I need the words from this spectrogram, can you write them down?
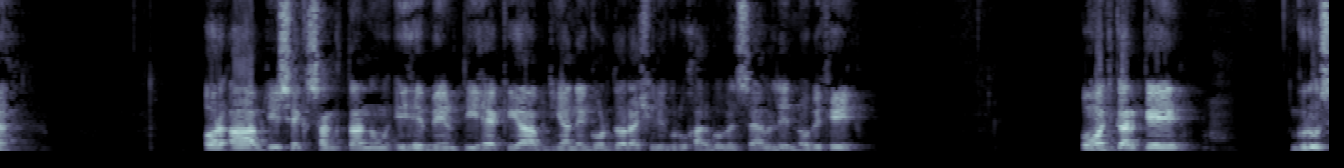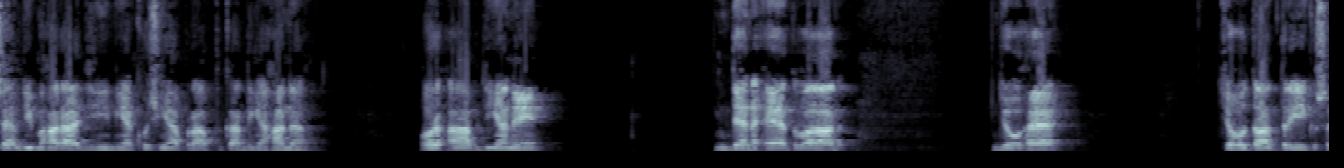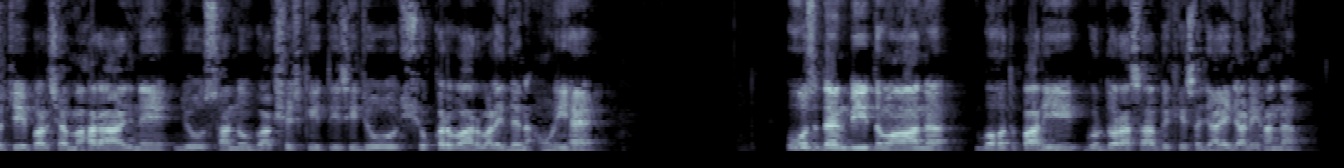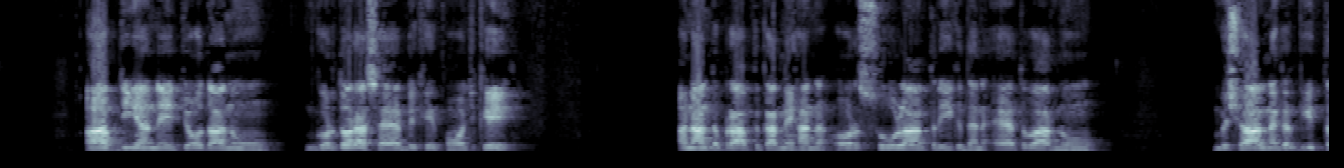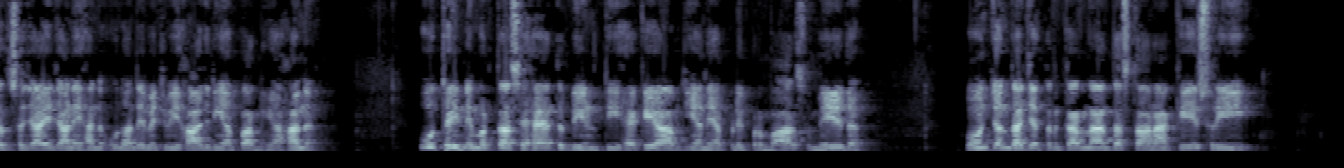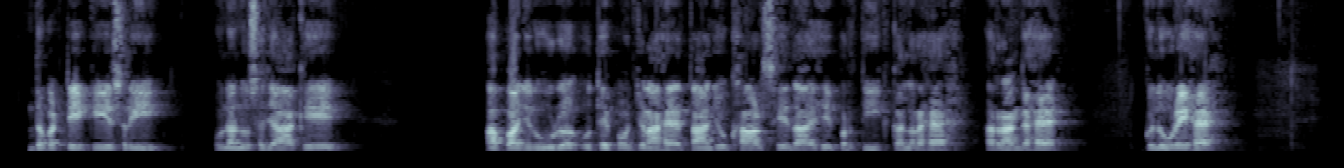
ਔਰ ਆਪ ਜੀ ਸਿੱਖ ਸੰਗਤਾਂ ਨੂੰ ਇਹ ਬੇਨਤੀ ਹੈ ਕਿ ਆਪ ਜੀਆਂ ਨੇ ਗੁਰਦੁਆਰਾ ਸ੍ਰੀ ਗੁਰੂ ਹਰਗੋਬਿੰਦ ਸਾਹਿਬ ਲੇਨੋ ਵਿਖੇ ਪਹੁੰਚ ਕਰਕੇ ਗੁਰੂ ਸਾਹਿਬ ਜੀ ਮਹਾਰਾਜ ਜੀ ਦੀਆਂ ਖੁਸ਼ੀਆਂ ਪ੍ਰਾਪਤ ਕਰਦੀਆਂ ਹਨ ਔਰ ਆਪ ਜੀਆਂ ਨੇ ਦਿਨ ਐਤਵਾਰ ਜੋ ਹੈ 14 ਤਰੀਕ ਸੱਚੇ ਪਾਤਸ਼ਾਹ ਮਹਾਰਾਜ ਨੇ ਜੋ ਸਾਨੂੰ ਬਖਸ਼ਿਸ਼ ਕੀਤੀ ਸੀ, ਜੋ ਸ਼ੁੱਕਰਵਾਰ ਵਾਲੇ ਦਿਨ ਆਉਣੀ ਹੈ, ਉਸ ਦਿਨ ਵੀ ਦੀਵਾਨ ਬਹੁਤ ਭਾਰੀ ਗੁਰਦੁਆਰਾ ਸਾਹਿਬ ਵਿਖੇ ਸਜਾਏ ਜਾਣੇ ਹਨ। ਆਪ ਜੀਆਂ ਨੇ 14 ਨੂੰ ਗੁਰਦੁਆਰਾ ਸਾਹਿਬ ਵਿਖੇ ਪਹੁੰਚ ਕੇ ਆਨੰਦ ਪ੍ਰਾਪਤ ਕਰਨੇ ਹਨ ਔਰ 16 ਤਰੀਕ ਦਿਨ ਐਤਵਾਰ ਨੂੰ ਵਿਸ਼ਾਲ ਨਗਰ ਕੀਰਤਨ ਸਜਾਏ ਜਾਣੇ ਹਨ, ਉਹਨਾਂ ਦੇ ਵਿੱਚ ਵੀ ਹਾਜ਼ਰੀਆਂ ਭਰਨੀਆਂ ਹਨ। ਉੱਥੇ ਹੀ ਨਿਮਰਤਾ, ਸਹਿਤ, ਬੇਨਤੀ ਹੈ ਕਿ ਆਪ ਜੀਆਂ ਨੇ ਆਪਣੇ ਪਰਿਵਾਰ ਸਮੇਤ ਪਹੁੰਚਣ ਦਾ ਯਤਨ ਕਰਨਾ। ਦਸਤਾਨਾ ਕੇਸਰੀ, ਦੁਪੱਟੇ, ਕੇਸਰੀ ਉਹਨਾਂ ਨੂੰ ਸਜਾ ਕੇ ਆਪਾਂ ਜ਼ਰੂਰ ਉੱਥੇ ਪਹੁੰਚਣਾ ਹੈ ਤਾਂ ਜੋ ਖਾਲਸੇ ਦਾ ਇਹ ਪ੍ਰਤੀਕ ਕਲਰ ਹੈ, ਰੰਗ ਹੈ, ਕਲੋਰੇ ਹੈ।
